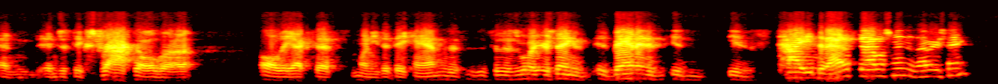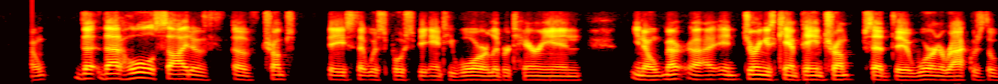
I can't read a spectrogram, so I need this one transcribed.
and and just extract all the all the excess money that they can. This, so this is what you're saying is, is Bannon is, is is tied into that establishment. Is that what you're saying? That that whole side of of Trump's base that was supposed to be anti-war, libertarian, you know, uh, in, during his campaign, Trump said the war in Iraq was the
